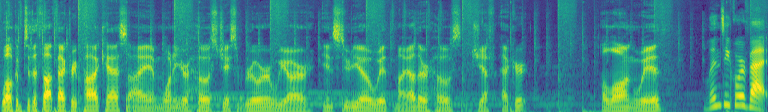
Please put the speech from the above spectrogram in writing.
Welcome to the Thought Factory podcast. I am one of your hosts, Jason Brewer. We are in studio with my other host, Jeff Eckert, along with Lindsay Gorvet.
